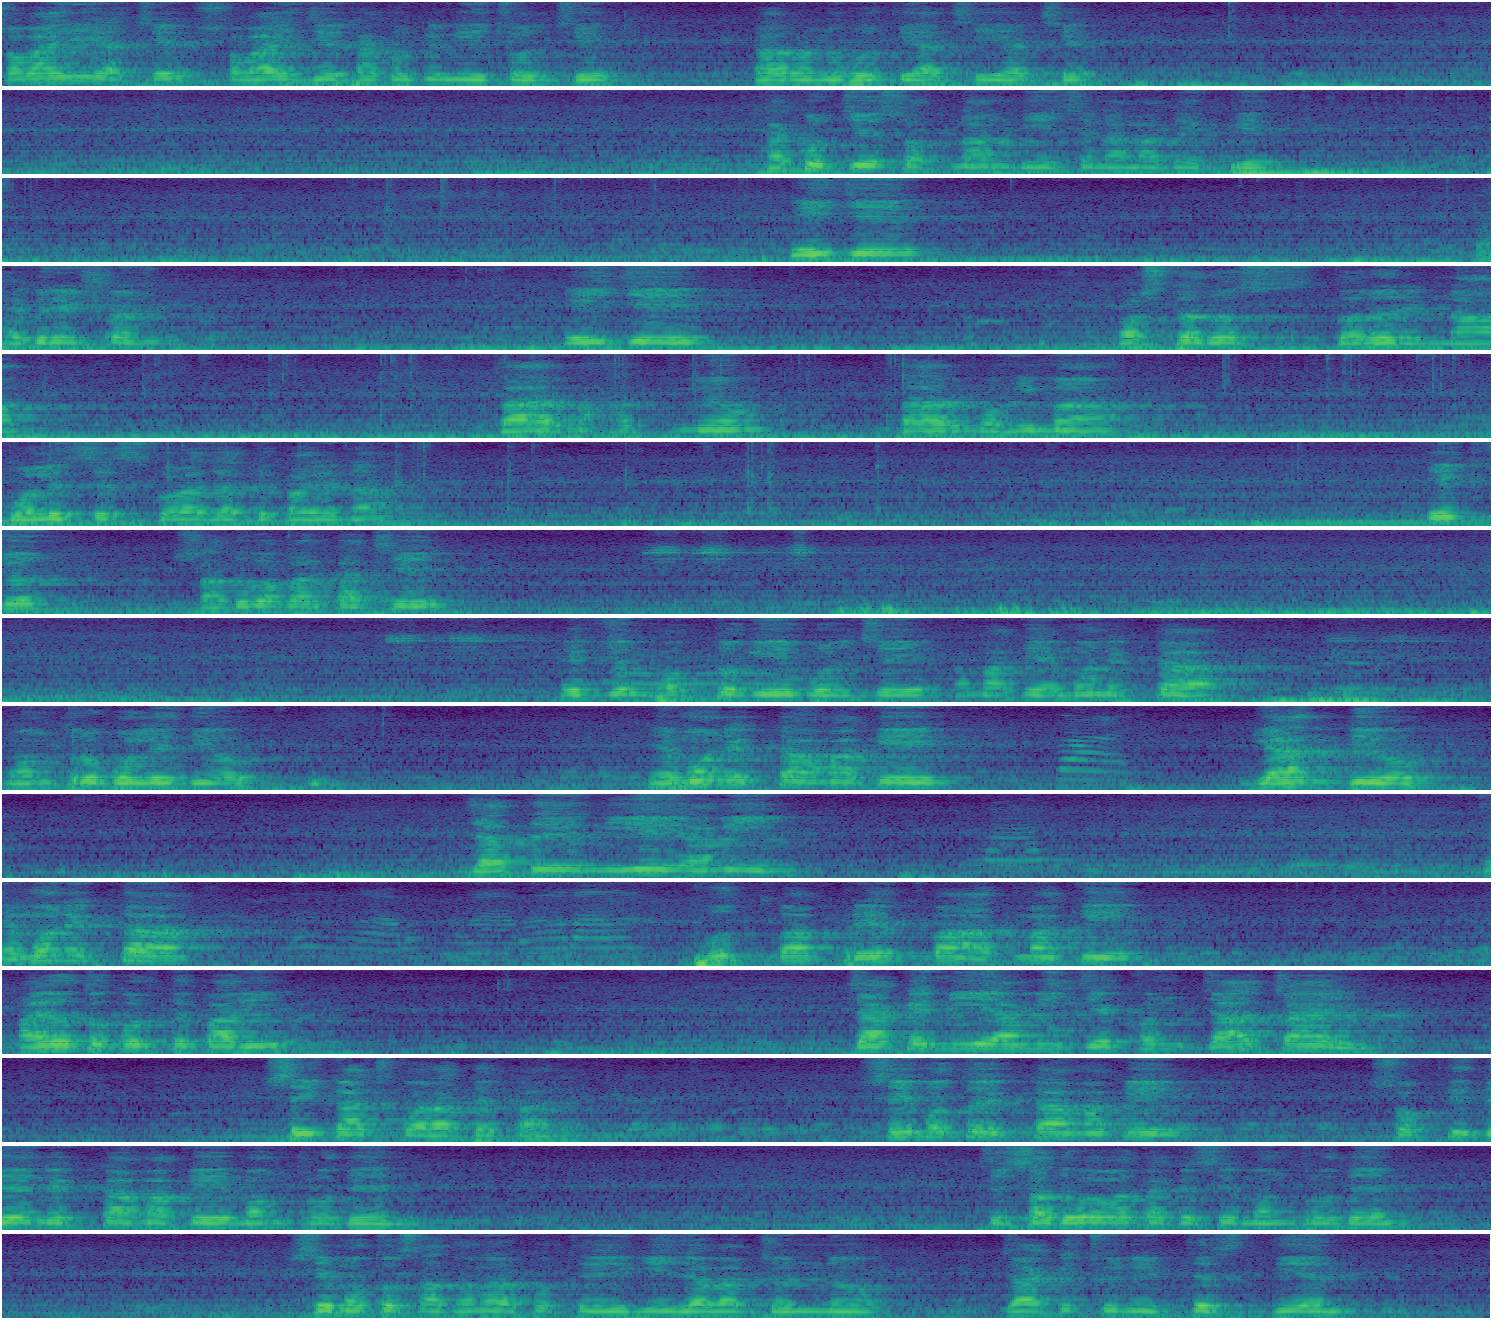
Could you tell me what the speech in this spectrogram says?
সবাই আছে, সবাই যে ঠাকুরকে নিয়ে চলছে, তার অনুভূতি আছেই আছে। ঠাকুর যে সৎনাম দিয়েছেন আমাদেরকে, এই যে ভাইব্রেশন এই যে অষ্টাদশ স্তরের নাম, তার মাহাত্ম্য, তার মহিমা বলে শেষ করা যেতে পারে না। একজন সাধু বাবার কাছে একজন ভক্ত গিয়ে বলছে, আমাকে এমন একটা মন্ত্র বলে দিও, এমন একটা আমাকে জ্ঞান দিও, যাতে নিয়ে আমি এমন একটা ভূত বা প্রেত বা আত্মাকে আয়ত করতে পারি। যাকে নিয়ে আমি যখন যা চাই, সেই কাজ করাতে পারে। সেই মতো একটা আমাকে শক্তি দেন, একটা আমাকে মন্ত্র দেন। সে সাধু বাবা তাকে সে মন্ত্র দেন। সে মতো সাধনার পথে এগিয়ে যাওয়ার জন্য যা কিছু নির্দেশ দিয়েন,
